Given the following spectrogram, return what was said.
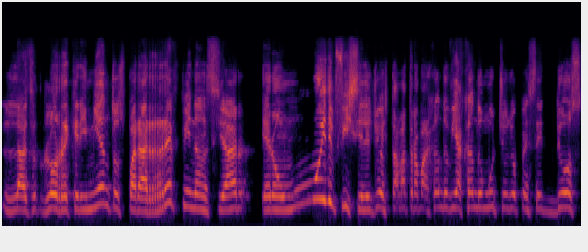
los requerimientos para refinanciar eran muy difíciles. Yo estaba trabajando, viajando mucho. Yo pensé, Dios,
